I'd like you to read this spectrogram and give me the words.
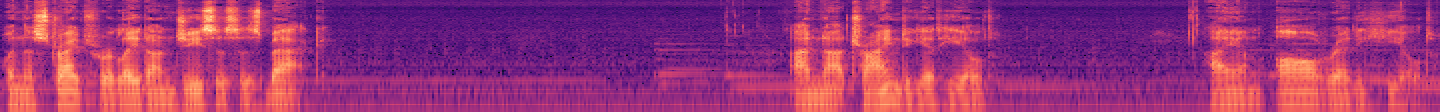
When the stripes were laid on Jesus' back. I'm not trying to get healed. I am already healed.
